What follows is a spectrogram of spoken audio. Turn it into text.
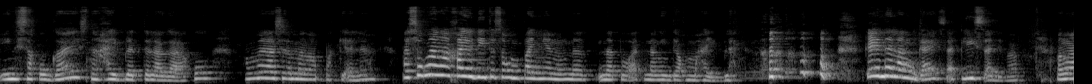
Inis ako guys, na high blood talaga ako. Wala silang mga pakialam. Pasok nga nga kayo dito sa kumpanya nung na, na to at nang hindi ako ma-high blood. Kayo na lang guys, at least, ah, di ba? Mga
